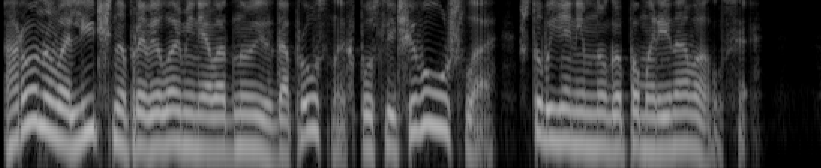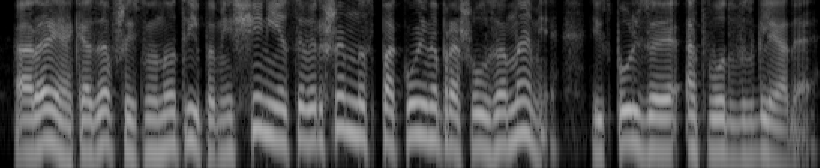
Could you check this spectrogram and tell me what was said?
Аронова лично провела меня в одну из допросных, после чего ушла, чтобы я немного помариновался. Арай, оказавшись внутри помещения, совершенно спокойно прошел за нами, используя отвод взгляда.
